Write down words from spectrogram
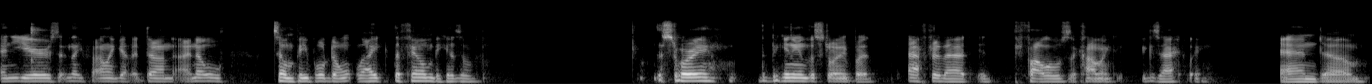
and years, and they finally got it done. I know some people don't like the film because of the story, the beginning of the story, but after that, it follows the comic exactly. And um,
